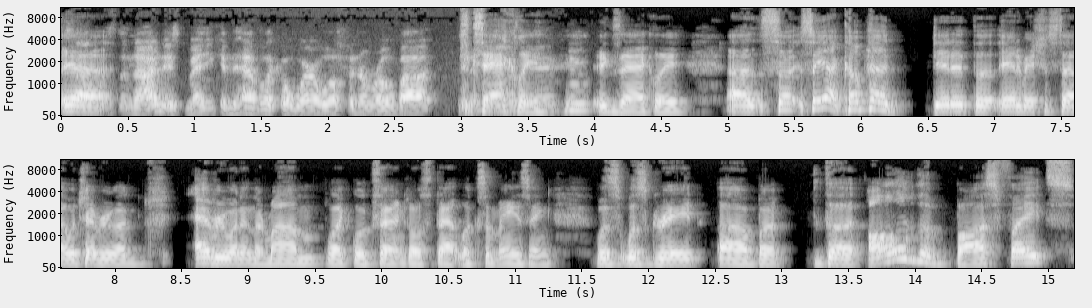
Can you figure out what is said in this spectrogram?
Yeah. the '90s, man. You could have like a werewolf and a robot. Exactly, exactly. Uh, so, so yeah, Cuphead did it the animation style, which everyone, everyone and their mom like looks at and goes, "That looks amazing." was was great. Uh, but the all of the boss fights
